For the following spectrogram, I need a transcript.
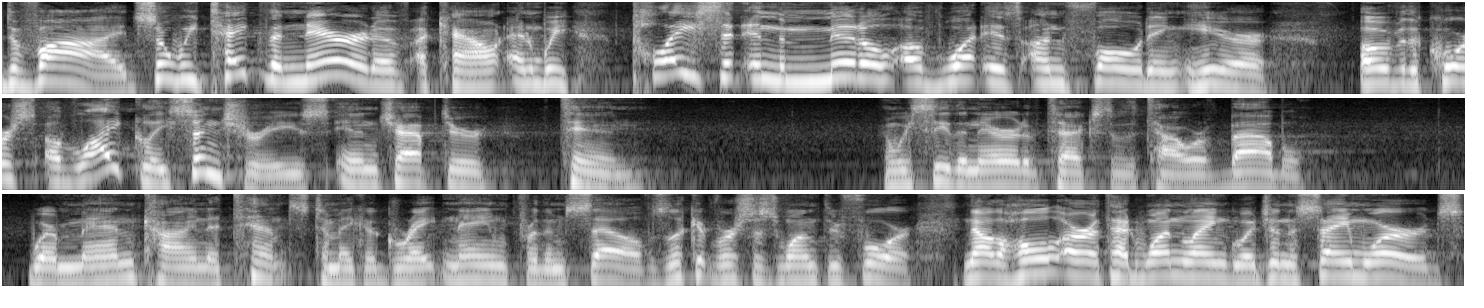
divide. So we take the narrative account and we place it in the middle of what is unfolding here over the course of likely centuries in chapter 10. And we see the narrative text of the Tower of Babel, where mankind attempts to make a great name for themselves. Look at verses 1 through 4. Now, the whole earth had one language and the same words.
